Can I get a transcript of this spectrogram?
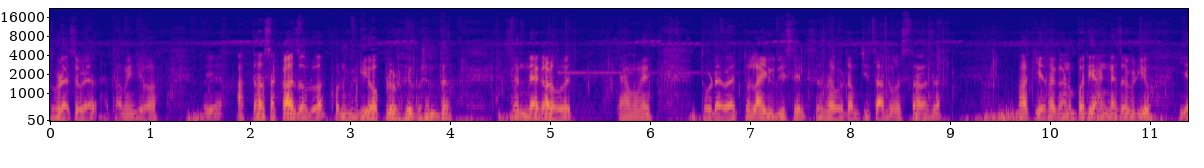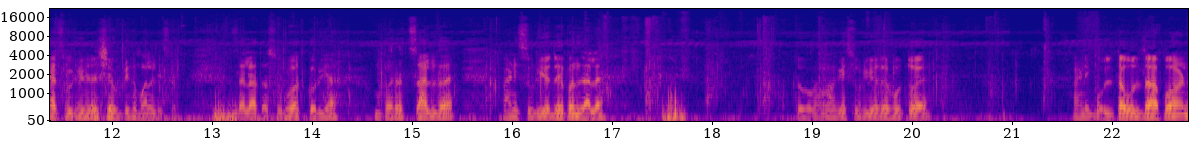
थोड्याच वेळात. आता आम्ही जेव्हा म्हणजे आता सकाळ चालू आहे पण व्हिडिओ अपलोड होईपर्यंत संध्याकाळ होईल. त्यामुळे थोड्या वेळात तो लाईव्ह दिसेल सजावट आमची चालू असतानाचा. बाकी आता गणपती आणण्याचा व्हिडिओ याच व्हिडिओच्या शेवटी तुम्हाला दिसेल. चला आता सुरुवात करूया. बरंच चाललो आहे आणि सूर्योदय पण झाला आहे तो बघा मागे सूर्योदय होतो आहे आणि बोलता बोलता आपण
